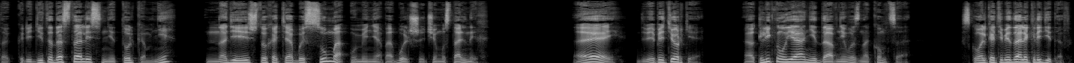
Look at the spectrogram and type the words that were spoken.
так кредиты достались не только мне? Надеюсь, что хотя бы сумма у меня побольше, чем у остальных. Эй, две пятерки! Окликнул я недавнего знакомца. Сколько тебе дали кредитов?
